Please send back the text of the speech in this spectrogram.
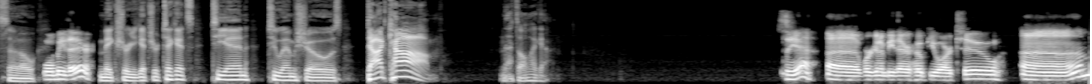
So We'll be there. make sure you get your tickets tn2mshows.com. And that's all I got. So yeah, uh, we're gonna be there. Hope you are too. Um,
